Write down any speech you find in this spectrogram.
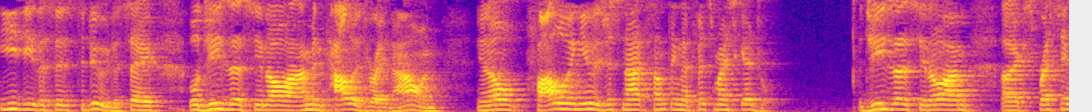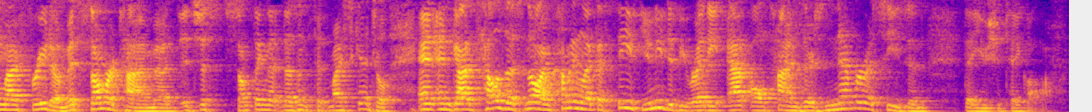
easy this is to do to say, well, Jesus, you know, I'm in college right now, and, you know, following you is just not something that fits my schedule. Jesus, you know, I'm uh, expressing my freedom. It's summertime. Uh, it's just something that doesn't fit my schedule. And, and God tells us, no, I'm coming like a thief. You need to be ready at all times. There's never a season that you should take off.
